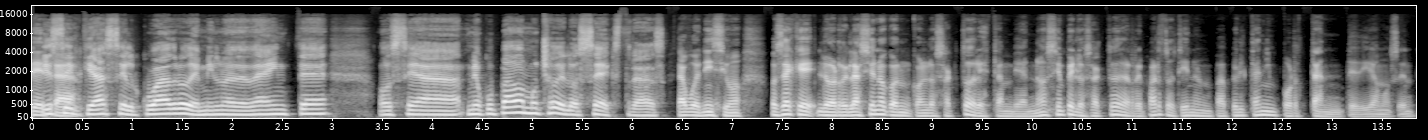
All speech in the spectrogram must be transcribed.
es el que hace el cuadro de 1920. O sea, me ocupaba mucho de los extras. Está buenísimo. O sea que lo relaciono con, con los actores también, ¿no? Siempre los actores de reparto tienen un papel tan importante, digamos, en...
